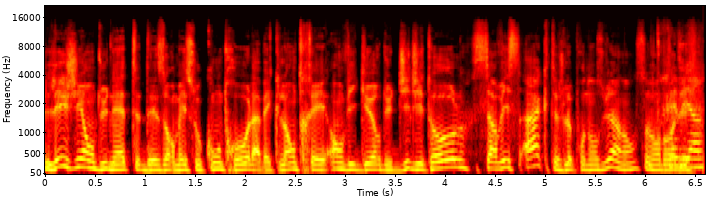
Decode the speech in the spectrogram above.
Les géants du net, désormais sous contrôle avec l'entrée en vigueur du Digital Service Act, je le prononce bien, non, ce vendredi Très bien.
